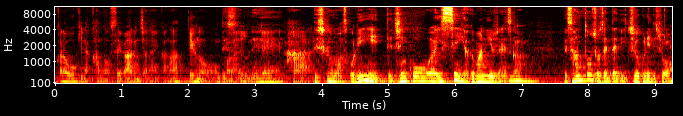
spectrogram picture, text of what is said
こから大きな可能性があるんじゃないかなっていうのをこの言って、ね。はい。でしかもあそこリンイって人口が1100万人いるじゃないですか、うん。で山東省全体で1億人でしょ？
